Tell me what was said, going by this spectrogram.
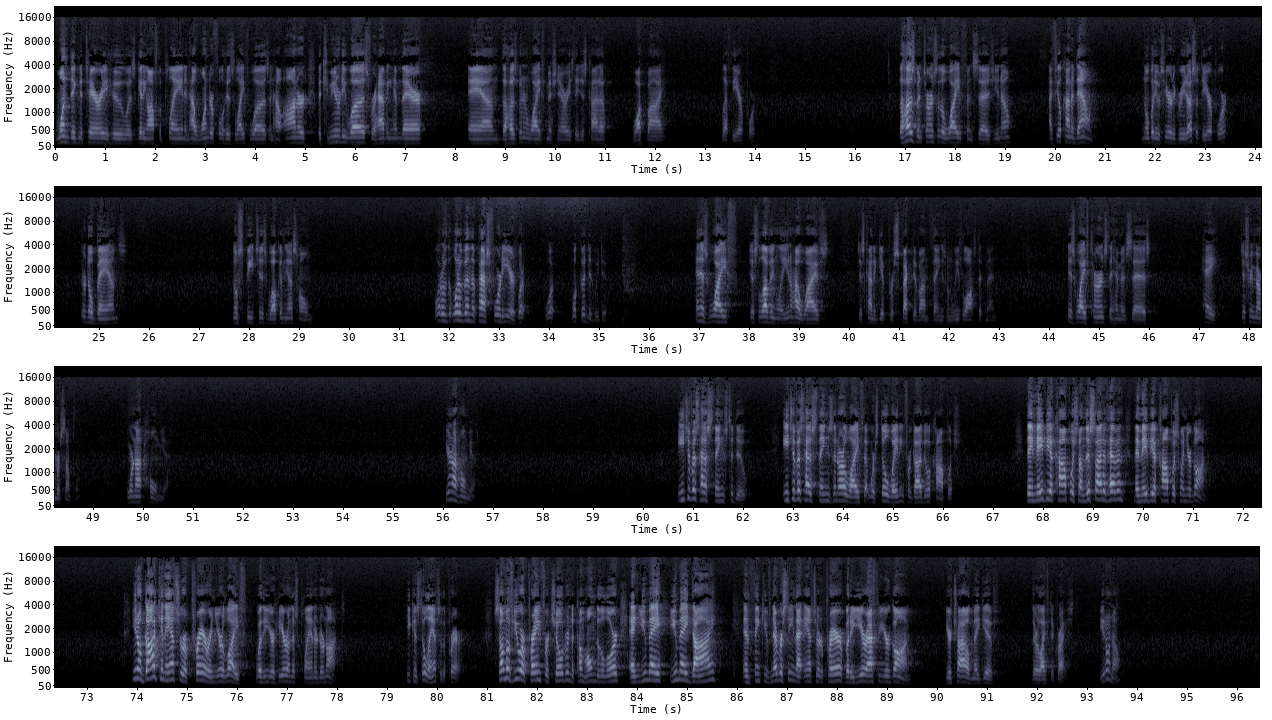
one dignitary who was getting off the plane and how wonderful his life was and how honored the community was for having him there. And the husband and wife missionaries, they just kind of walked by, left the airport. The husband turns to the wife and says, You know, I feel kind of down. Nobody was here to greet us at the airport. There were no bands, no speeches welcoming us home. What have, what have been the past 40 years? What, what, what good did we do? And his wife, just lovingly, you know how wives just kind of give perspective on things when we've lost it, men. His wife turns to him and says, Hey, just remember something. We're not home yet. You're not home yet. Each of us has things to do. Each of us has things in our life that we're still waiting for God to accomplish. They may be accomplished on this side of heaven, they may be accomplished when you're gone. You know, God can answer a prayer in your life whether you're here on this planet or not. He can still answer the prayer. Some of you are praying for children to come home to the Lord, and you may, you may die and think you've never seen that answer to prayer, but a year after you're gone, your child may give their life to Christ. You don't know.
